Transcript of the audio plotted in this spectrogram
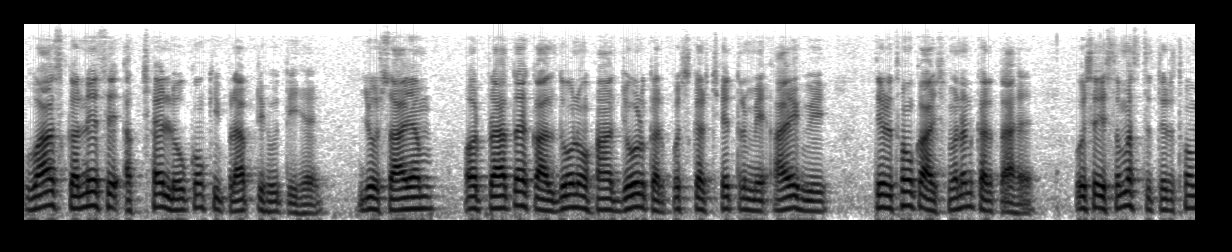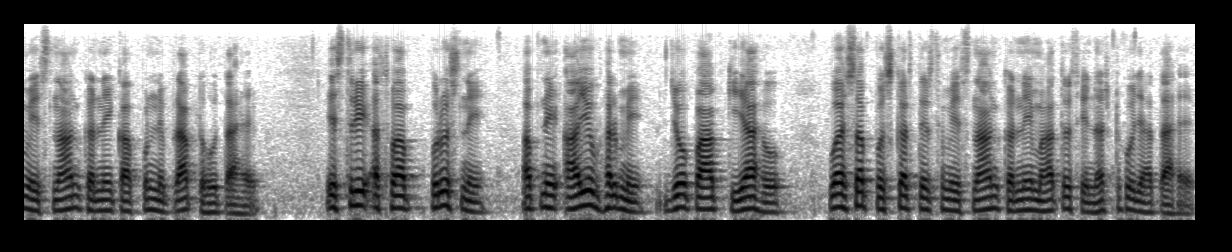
वास करने से अक्षय लोकों की प्राप्ति होती है, जो सायं और प्रातःकाल दोनों हाथ जोड़कर पुष्कर क्षेत्र में आए हुए तीर्थों का स्मरण करता है। उसे समस्त तीर्थों में स्नान करने का पुण्य प्राप्त होता है। स्त्री अथवा पुरुष ने अपने आयु भर में जो पाप किया हो, वह सब पुष्कर तीर्थ में स्नान करने मात्र से नष्ट हो जाता है।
